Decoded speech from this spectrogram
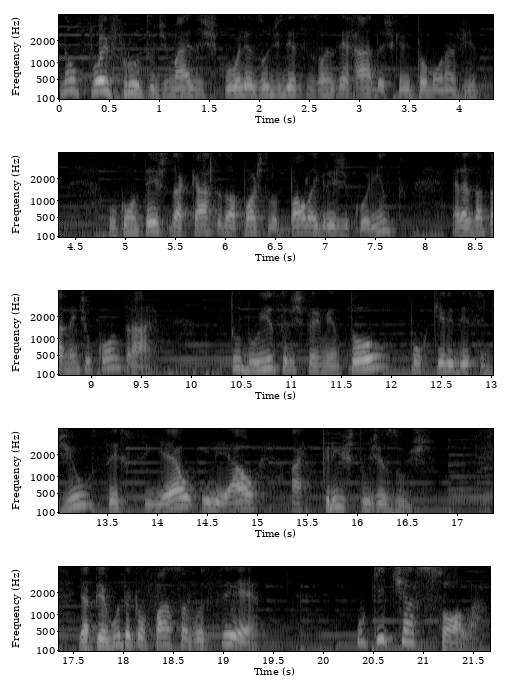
Não foi fruto de mais escolhas ou de decisões erradas que ele tomou na vida. O contexto da carta do apóstolo Paulo à igreja de Corinto era exatamente o contrário. Tudo isso ele experimentou porque ele decidiu ser fiel e leal a Cristo Jesus. E a pergunta que eu faço a você é: o que te assola?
